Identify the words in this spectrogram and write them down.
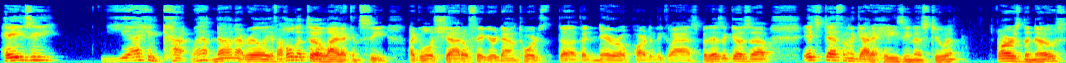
hazy, yeah, I can kind well, no, not really. If I hold up to the light, I can see like a little shadow figure down towards the, the narrow part of the glass. But as it goes up, it's definitely got a haziness to it. As far as the nose,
